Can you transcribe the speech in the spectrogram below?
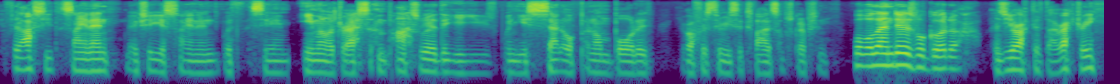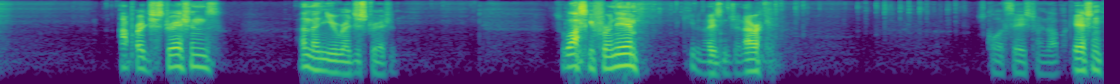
If it asks you to sign in, make sure you sign in with the same email address and password that you used when you set up and onboarded your Office 365 subscription. What we'll then do is we'll go to Azure Active Directory, app registrations, and then new registration. So we'll ask you for a name, keep it nice and generic. Let's call it Sage 200 application.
